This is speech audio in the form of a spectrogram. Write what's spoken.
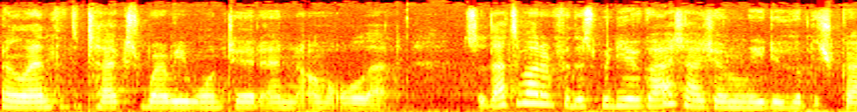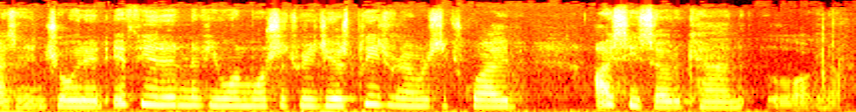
length of the text where we want it and uh, all that so that's about it for this video, guys. I generally do hope that you guys enjoyed it. If you did and if you want more such videos, please remember to subscribe. ICSodaCan, logging off.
